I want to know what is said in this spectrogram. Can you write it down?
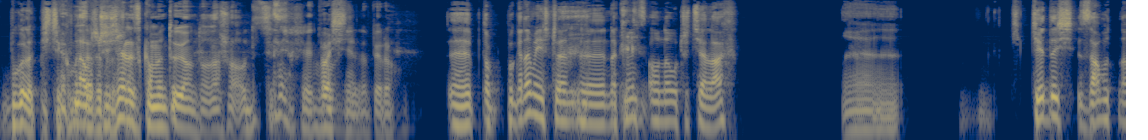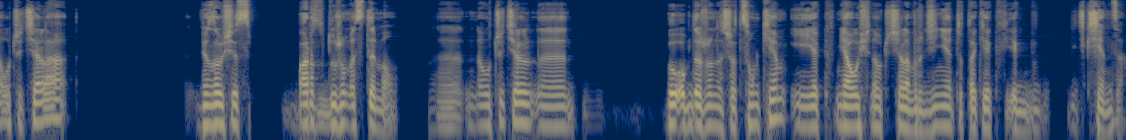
w ogóle piszcie Jak komentarze. Nauczyciele proszę. skomentują tą naszą audycję. Właśnie. Dopiero. E, to pogadamy jeszcze e, na koniec o nauczycielach. E, kiedyś zawód nauczyciela wiązał się z bardzo dużą estymą. Nauczyciel był obdarzony szacunkiem i jak miało się nauczyciela w rodzinie, to tak jak jakby mieć księdza.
